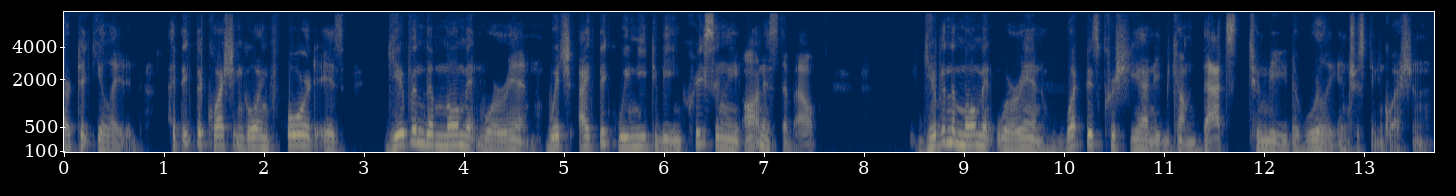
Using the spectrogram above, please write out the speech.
articulated. I think the question going forward is given the moment we're in, which I think we need to be increasingly honest about, given the moment we're in, what does Christianity become? That's to me the really interesting question.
